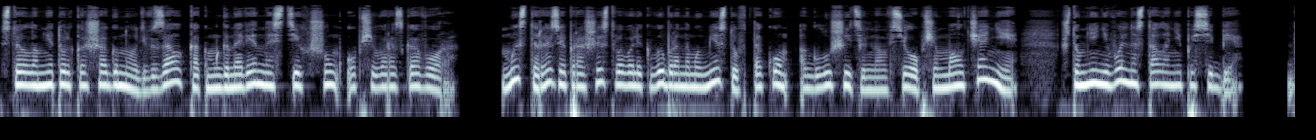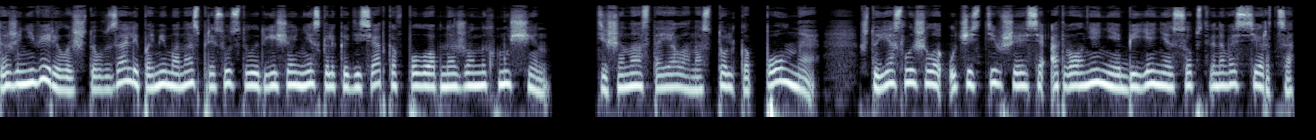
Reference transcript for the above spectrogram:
Стоило мне только шагнуть в зал, как мгновенно стих шум общего разговора. Мы с Терезой прошествовали к выбранному месту в таком оглушительном всеобщем молчании, что мне невольно стало не по себе. Даже не верилось, что в зале помимо нас присутствуют еще несколько десятков полуобнаженных мужчин. Тишина стояла настолько полная, что я слышала участившееся от волнения биение собственного сердца,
